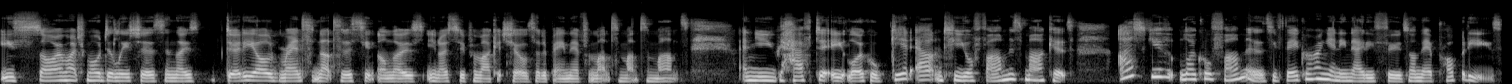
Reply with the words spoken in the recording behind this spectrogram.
is so much more delicious than those dirty old rancid nuts that are sitting on those, you know, supermarket shelves that have been there for months and months and months. And you have to eat local. Get out into your farmers markets. Ask your local farmers if they're growing any native foods on their properties.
